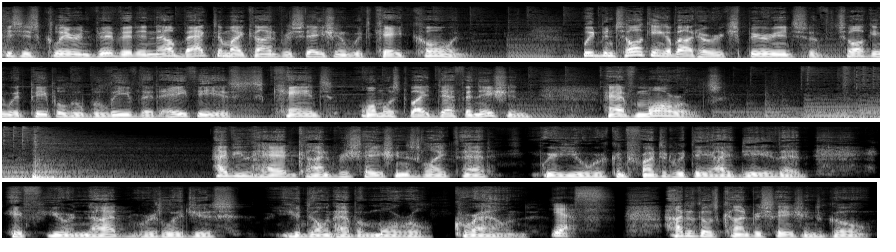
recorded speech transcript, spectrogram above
This is Clear and Vivid, and now back to my conversation with Kate Cohen. We'd been talking about her experience of talking with people who believe that atheists can't, almost by definition, have morals. Have you had conversations like that where you were confronted with the idea that if you're not religious, you don't have a moral ground? Yes. How did those conversations go?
